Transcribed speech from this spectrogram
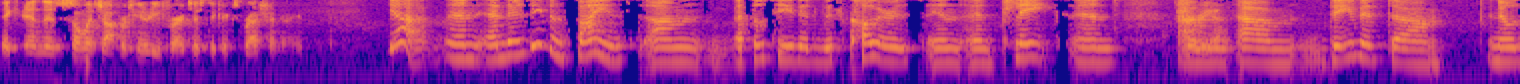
it, and there's so much opportunity for artistic expression, right? Yeah, and and there's even science um, associated with colors and and plates and Sure, um, um, David um, knows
